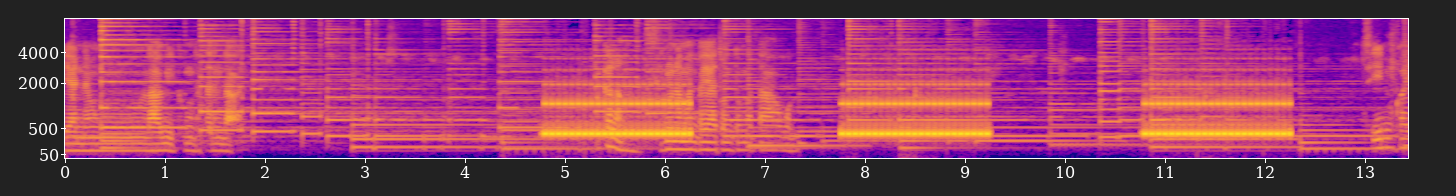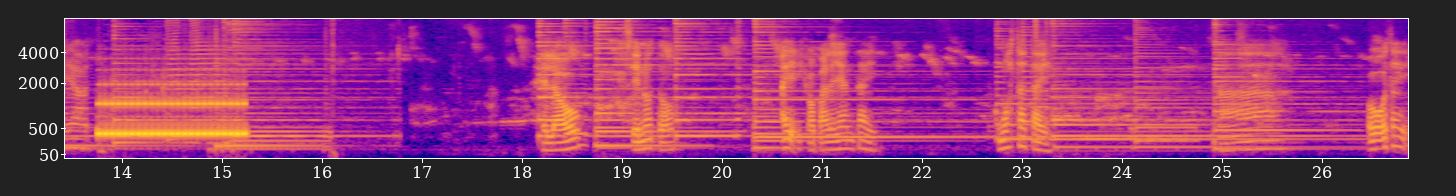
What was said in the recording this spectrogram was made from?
Yan ang lagi kong natandaan. Teka lang, sino naman kaya itong tumatawag? Sino kaya to? Hello? Sino to? Ay, ikaw pala yan, Tay. Kumusta, Tay? Oo, Tay.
